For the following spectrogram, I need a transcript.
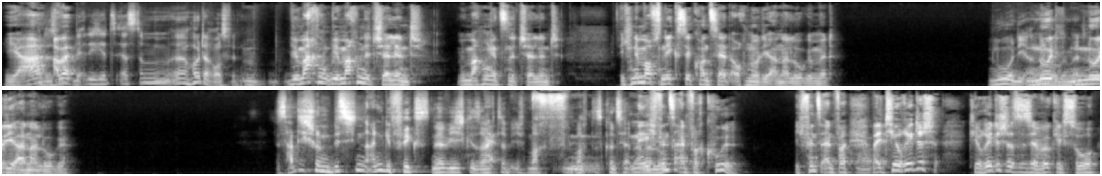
Ja, das aber werde ich jetzt erst am, äh, heute rausfinden. wir machen, wir machen eine Challenge. Wir machen jetzt eine Challenge. Ich nehme aufs nächste Konzert auch nur die analoge mit. Nur die Nur, analoge mit. nur die analoge. Das hatte ich schon ein bisschen angefixt, ne, wie ich gesagt Ja, habe, ich mach, ich mach das Konzert Nee, ich find's einfach cool. Ich find's einfach, Ja. weil theoretisch, theoretisch ist es ja wirklich so,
